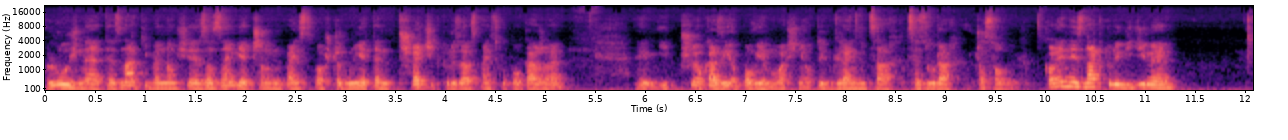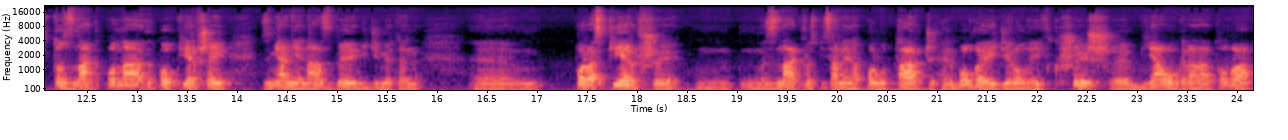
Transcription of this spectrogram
luźne, te znaki będą się zazębiać, Szanowni Państwo, szczególnie ten trzeci, który zaraz Państwu pokażę i przy okazji opowiem właśnie o tych granicach, cezurach czasowych. Kolejny znak, który widzimy, to znak po, na, po pierwszej zmianie nazwy. Widzimy ten po raz pierwszy mm, znak rozpisany na polu tarczy herbowej, dzielonej w krzyż, y, biało-granatowa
